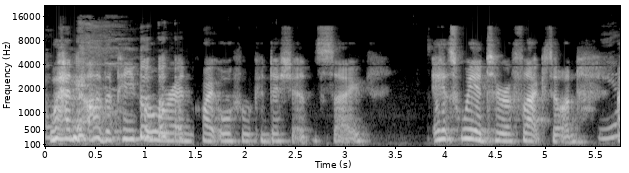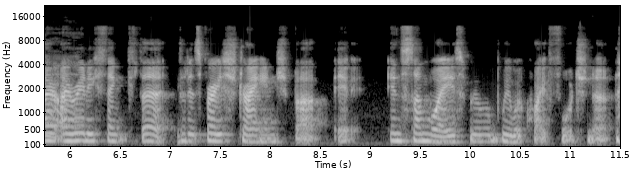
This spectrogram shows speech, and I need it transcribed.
okay. when other people were in quite awful conditions. So it's weird to reflect on. Yeah. I, I, really think that, that it's very strange, but it, in some ways we were, we were quite fortunate.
